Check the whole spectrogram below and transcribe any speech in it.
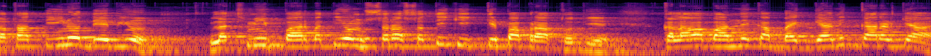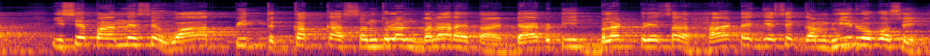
तथा तीनों देवियों, लक्ष्मी, पार्वती एवं सरस्वती की कृपा प्राप्त होती है। कलावा बांधने का वैज्ञानिक कारण क्या है? इसे बांधने से वात, पित्त कप का संतुलन बना रहता है। Diabetes, blood pressure, heart attack जैसे गंभीर रोगों से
